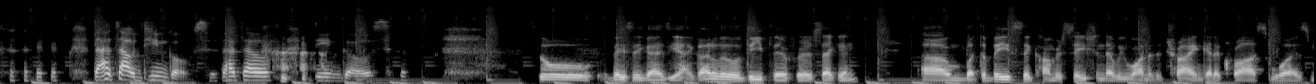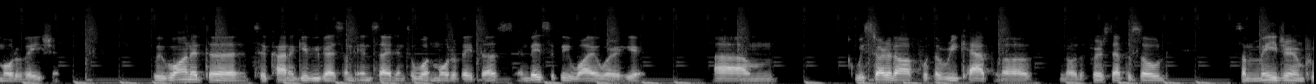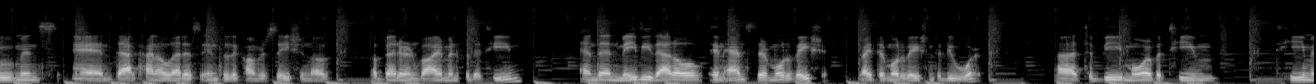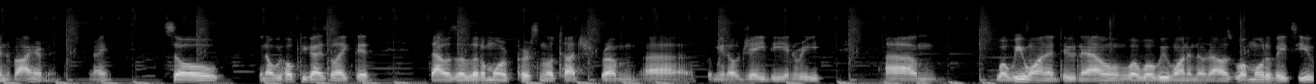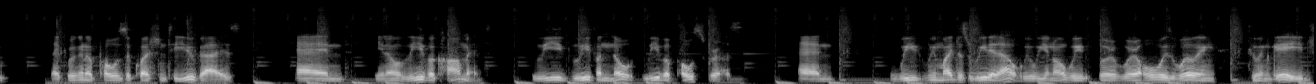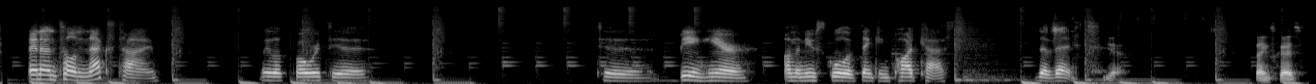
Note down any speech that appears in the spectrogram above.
that's how dean goes that's how dean goes So basically, guys, yeah, I got a little deep there for a second. Um, but the basic conversation that we wanted to try and get across was motivation. We wanted to to kind of give you guys some insight into what motivates us and basically why we're here. Um, we started off with a recap of you know the first episode, some major improvements, and that kind of led us into the conversation of a better environment for the team, and then maybe that'll enhance their motivation right? Their motivation to do work, uh, to be more of a team team environment, right? So, you know, we hope you guys liked it. That was a little more personal touch from uh, from you know JD and Ree. Um, what we want to do now, and what what we want to know now is what motivates you. Like we're gonna pose a question to you guys, and you know, leave a comment, leave leave a note, leave a post for us, and we we might just read it out. We you know we we're, we're always willing to engage. and until next time we look forward to to being here on the new school of thinking podcast the vent Yeah. Thanks, guys.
